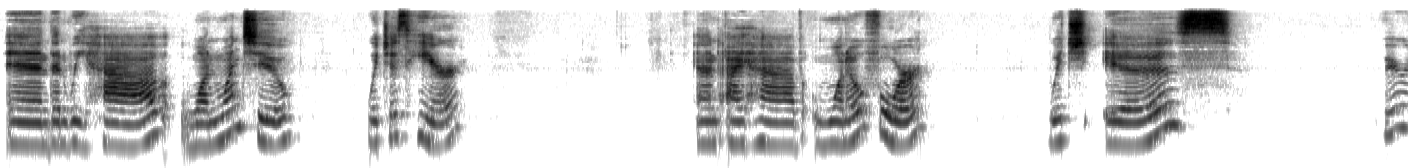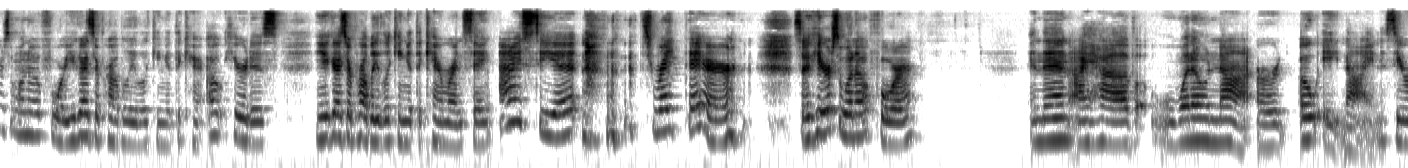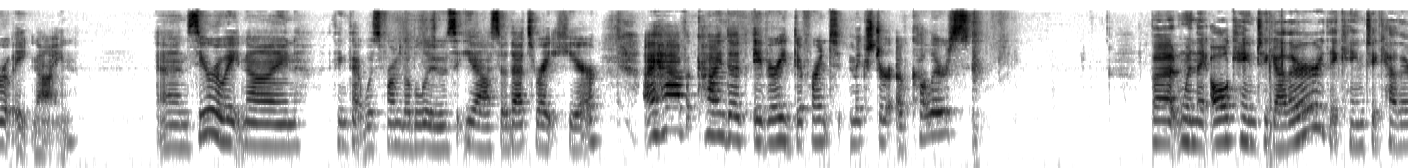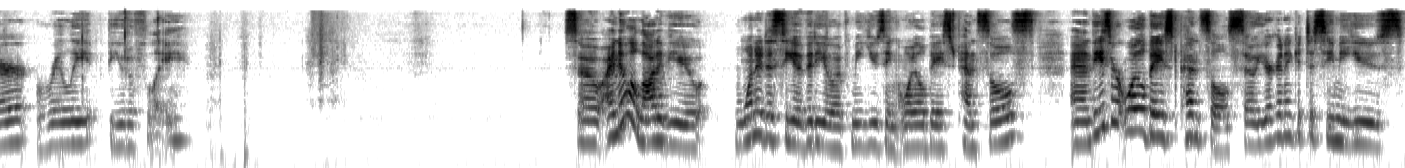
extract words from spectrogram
And then we have 112, which is here. And I have 104, which is, where is 104? You guys are probably looking at the camera. Oh, here it is. And you guys are probably looking at the camera and saying, I see it. it's right there. So here's 104. And then I have 109 or 089, 089 and 089 I think that was from the blues. Yeah, so that's right here. I have kind of a very different mixture of colors, but when they all came together, they came together really beautifully. So I know a lot of you wanted to see a video of me using oil-based pencils, and these are oil-based pencils, so you're gonna get to see me use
